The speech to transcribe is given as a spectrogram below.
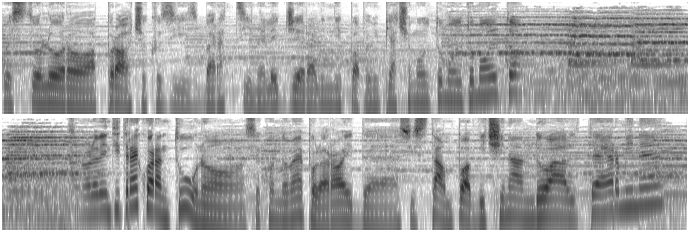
questo loro approccio così sbarazzino e leggero all'indie pop mi piace molto molto molto. Sono le 23.41, secondo me Polaroid si sta un po' avvicinando al termine.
